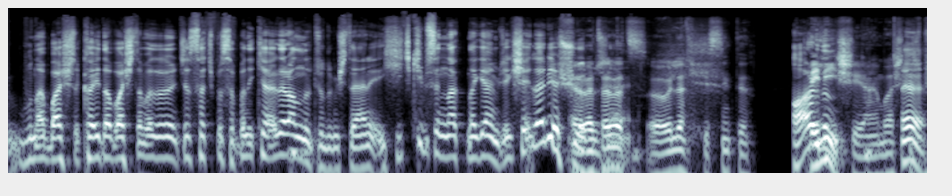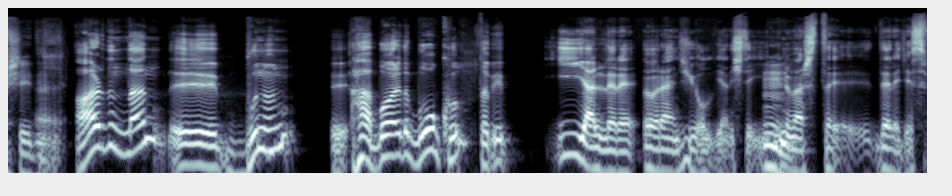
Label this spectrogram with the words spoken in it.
buna başla kayda başlamadan önce saçma sapan hikayeler anlatıyordum işte. Yani hiç kimsenin aklına gelmeyecek şeyler evet yaşıyoruz yani. evet öyle kesinlikle. Ardın- Deli işi yani başka Evet, hiçbir şey değil. evet. Ardından e, bunun e, ha bu arada bu okul tabii iyi yerlere öğrenci yol yani işte Hmm. üniversite derecesi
